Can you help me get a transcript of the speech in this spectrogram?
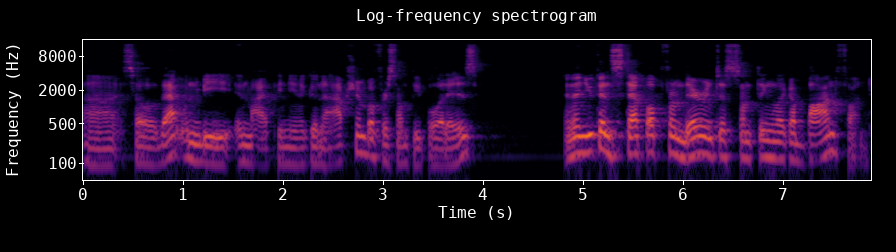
Uh, so that wouldn't be, in my opinion, a good option, but for some people it is. And then you can step up from there into something like a bond fund.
